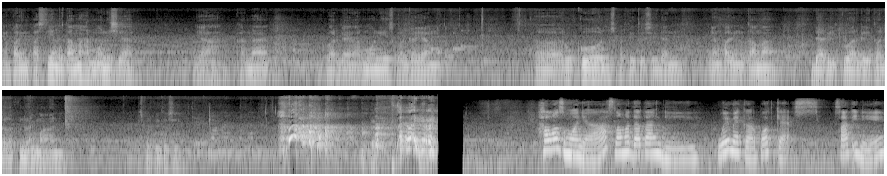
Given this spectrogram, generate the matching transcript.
yang paling pasti yang utama harmonis ya. Ya, karena keluarga yang harmonis, keluarga yang uh, rukun seperti itu sih dan yang paling utama dari keluarga itu adalah penerimaan. Seperti itu sih. Halo semuanya, selamat datang di Waymaker Podcast. Saat ini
